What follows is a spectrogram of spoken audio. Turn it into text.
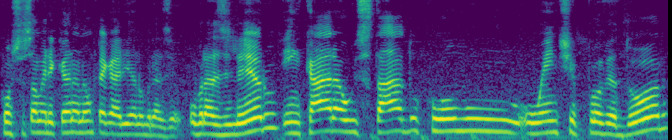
Constituição americana não pegaria no Brasil. O brasileiro encara o Estado como um ente provedor,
